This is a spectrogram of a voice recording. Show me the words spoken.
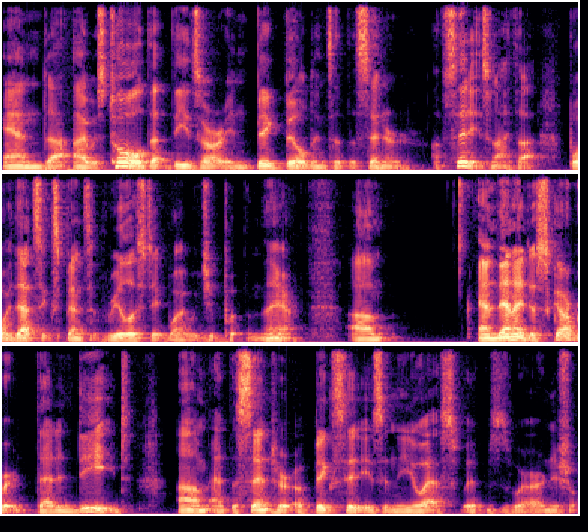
And uh, I was told that these are in big buildings at the center of cities. And I thought, boy, that's expensive real estate. Why would you put them there? Um, and then I discovered that indeed, um, at the center of big cities in the US, this is where our initial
